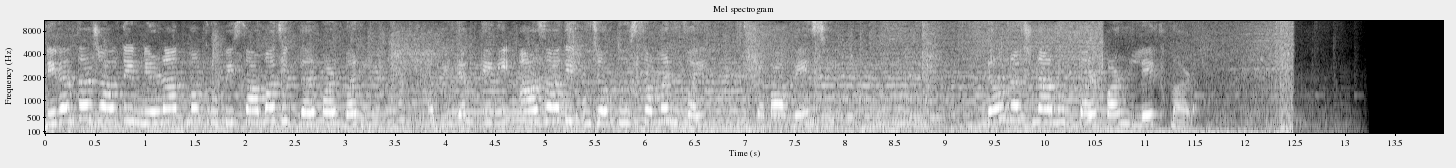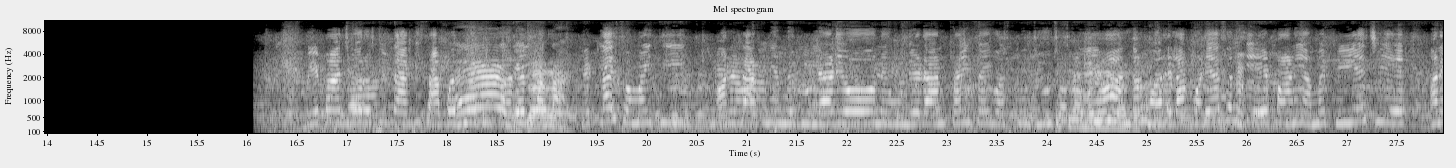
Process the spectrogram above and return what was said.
નિરંતર ચાલતી નિર્ણાત્મક રૂપી સામાજિક દર્પણ બની. અભિવ્યક્તિની આઝાદી ઉજવતું સમન્વય સમાવેશી નવરચનાનું દર્પણ લેખમાળા. બે પાંચ વર્ષથી ટાંકી. કેટલાય સમયથી અને ટાંકીની અંદર બિલાડીઓ ને ઉંદેડા ને કઈ કઈ વસ્તુ જીવ અંદર મરેલા પડ્યા છે ને કે એ પાણી અમે પીએ છીએ અને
